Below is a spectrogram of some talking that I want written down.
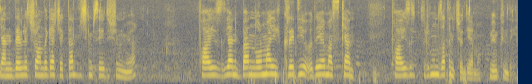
Yani devlet şu anda gerçekten hiç kimseyi düşünmüyor. Faiz yani ben normal krediyi ödeyemezken faizli durumunu zaten hiç ödeyemem. Mümkün değil.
